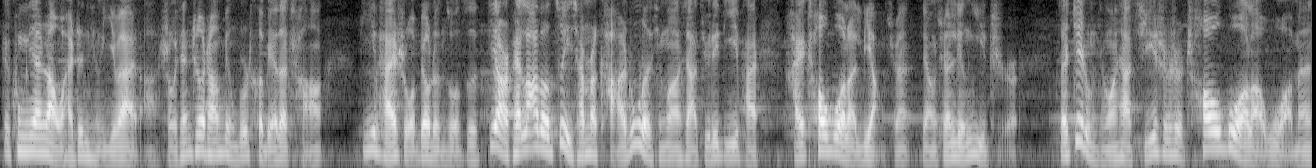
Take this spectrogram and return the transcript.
这空间让我还真挺意外的啊！首先车长并不是特别的长，第一排是我标准坐姿，第二排拉到最前面卡住的情况下，距离第一排还超过了两拳，两拳零一指。在这种情况下，其实是超过了我们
